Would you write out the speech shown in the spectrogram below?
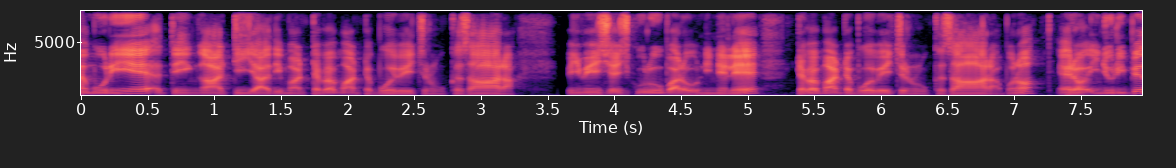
Amorim ရဲ့အသင်းကဒီယာဒီမှာတပတ်မှတပွဲပဲကျွန်တော်ကစားရတာဘင်ဂျမင်ရှက်ကူတို့ဘာလို့အနေနဲ့လဲတပတ်မှတပွဲပဲကျွန်တော်တို့ကစားရတာပေါ့နော်အဲ့တော့ injury ပြဿ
